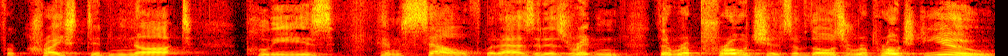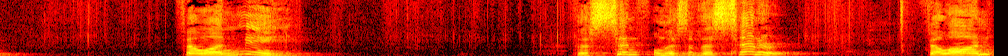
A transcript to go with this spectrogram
for Christ did not please himself, but as it is written, the reproaches of those who reproached you fell on me. The sinfulness of the sinner fell on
